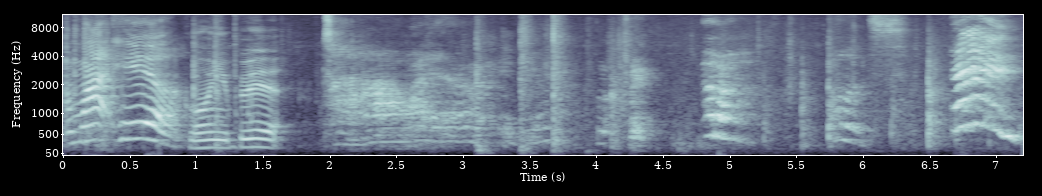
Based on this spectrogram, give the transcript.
I'm right here. Go on your bed. Hey!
